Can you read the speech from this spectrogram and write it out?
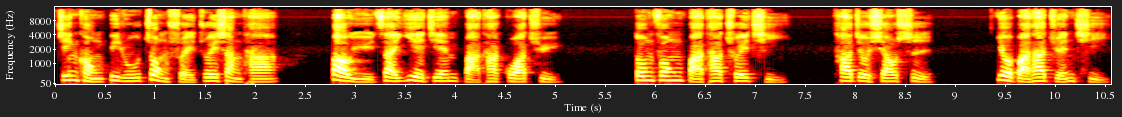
惊恐必如重水追上他，暴雨在夜间把他刮去，东风把他吹起，他就消逝，又把他卷起。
